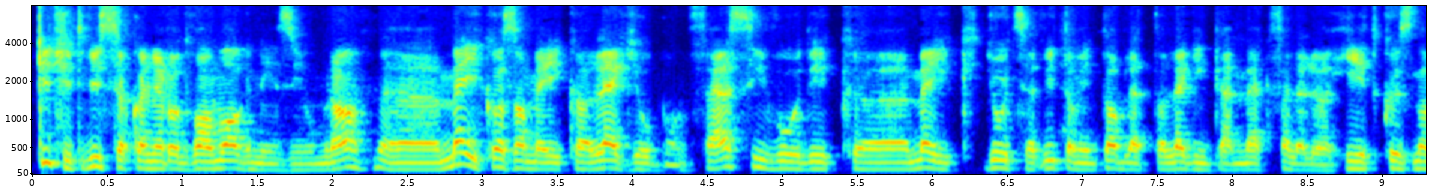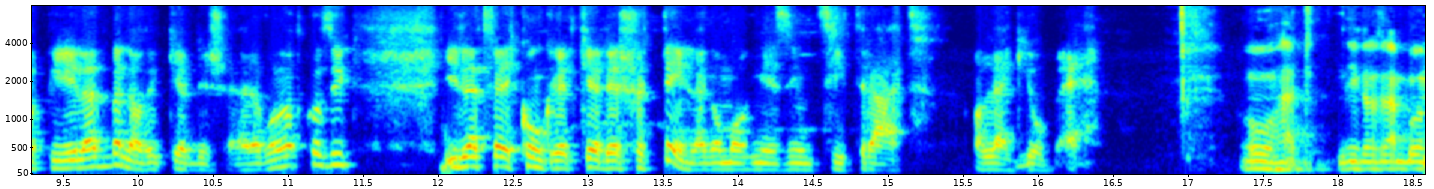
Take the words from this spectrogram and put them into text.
Kicsit visszakanyarodva a magnéziumra, melyik az, amelyik a legjobban felszívódik, melyik gyógyszer, vitamin, tabletta leginkább megfelelő a hétköznapi életben, a kérdés erre vonatkozik, illetve egy konkrét kérdés, hogy tényleg a magnézium citrát a legjobb-e? Ó, hát igazából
